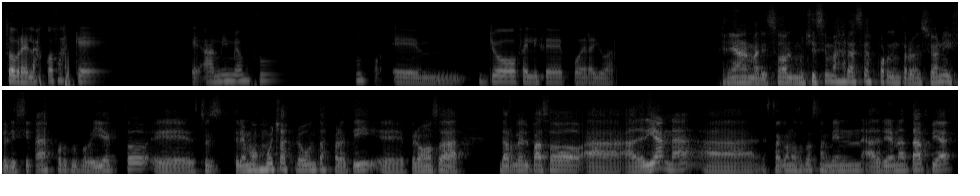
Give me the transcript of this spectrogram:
sobre las cosas que a mí me han eh, yo feliz de poder ayudar. Genial, Marisol. Muchísimas gracias por tu intervención y felicidades por tu proyecto. Eh, tenemos muchas preguntas para ti, eh, pero vamos a darle el paso a Adriana. está con nosotros también Adriana Tapia,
